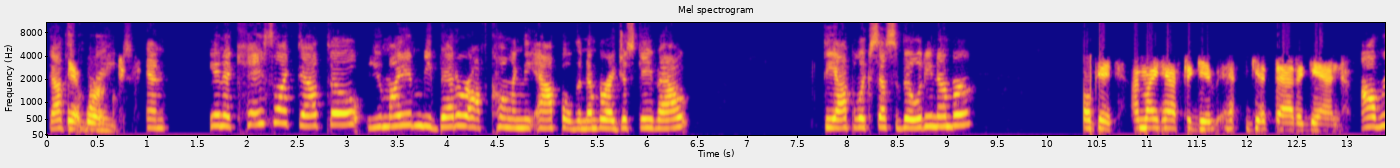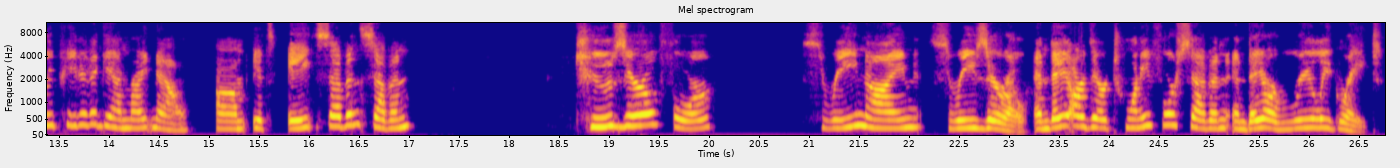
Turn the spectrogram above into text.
That's It great. worked. And in a case like that, though, you might even be better off calling the Apple, the number I just gave out, the Apple accessibility number. Okay, I might have to give get that again. I'll repeat it again right now. Um, it's 877 204 3930. And they are there 24 7 and they are really great.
